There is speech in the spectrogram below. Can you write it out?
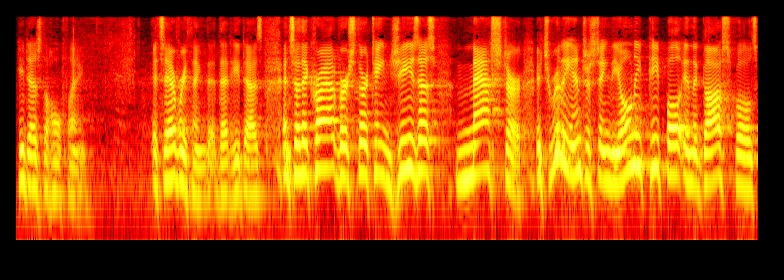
he does the whole thing. It's everything that, that he does. And so they cry out, verse 13, Jesus, Master. It's really interesting. The only people in the Gospels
